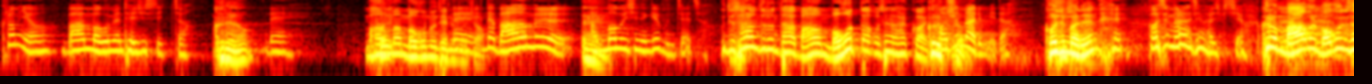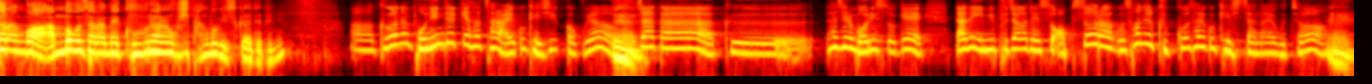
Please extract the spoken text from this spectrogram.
그럼요. 마음 먹으면 되실 수 있죠. 그래요? 네. 마음만 먹으면 되는 네. 거죠. 근데 마음을 네. 안 먹으시는 게 문제죠. 근데 사람들은 다 마음 먹었다고 생각할 거 아니에요. 그렇죠. 거짓말입니다. 거짓말이에요? 거짓말 하지 마십시오. 그럼 마음을 먹은 사람과 안 먹은 사람의 구분하는 혹시 방법이 있을까요, 대표님? 어, 그거는 본인들께서 잘 알고 계실 거고요. 네. 부자가 그 사실은 머릿속에 나는 이미 부자가 될 수 없어라고 선을 긋고 살고 계시잖아요. 그렇죠? 네.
